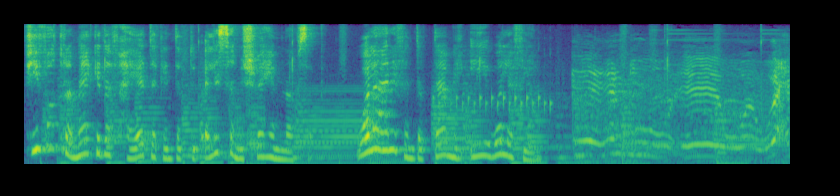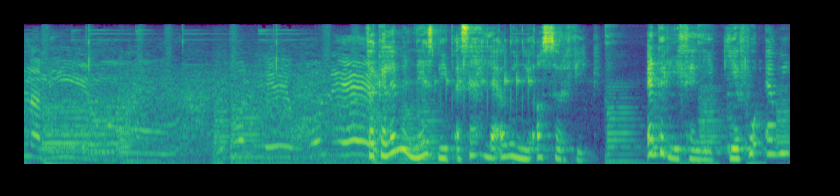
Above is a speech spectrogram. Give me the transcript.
في فترة ما كده في حياتك أنت بتبقى لسه مش فاهم نفسك ولا عارف أنت بتعمل إيه ولا فين. إيه إنتوا إيه وإحنا مين؟ فكلام الناس بيبقى سهل قوي إنه يأثر فيك. قادر يخليك يا فوق قوي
